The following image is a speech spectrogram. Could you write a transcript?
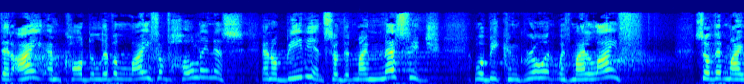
that I am called to live a life of holiness and obedience so that my message will be congruent with my life, so that my,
